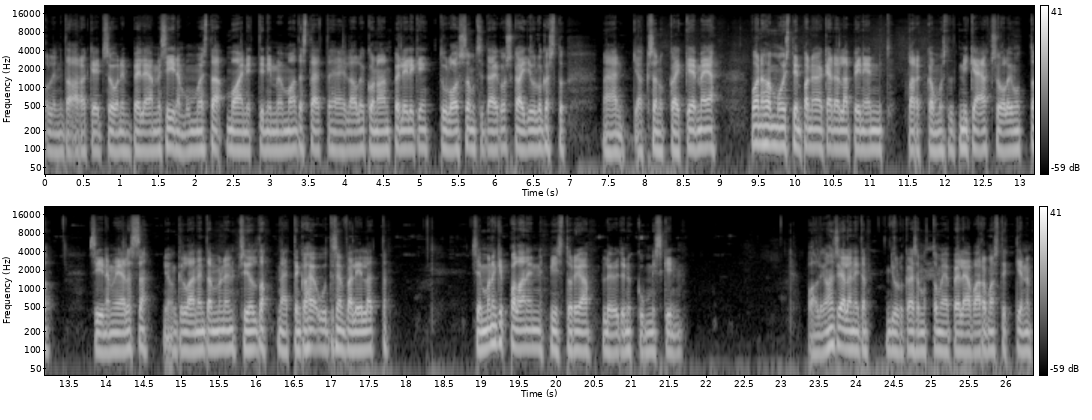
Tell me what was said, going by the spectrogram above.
oli niitä Arcade Zonein pelejä. Me siinä mun mielestä mainittiin nimenomaan tästä, että heillä oli Conan pelilikin tulossa, mutta sitä ei koskaan julkaistu. Mä en jaksanut kaikkea meidän vanhoja muistinpanoja käydä läpi, niin en nyt tarkkaan muista, että mikä jakso oli, mutta siinä mielessä jonkinlainen tämmöinen silta näiden kahden uutisen välillä, että semmoinenkin palanen historia löytynyt kummiskin. Paljonhan siellä niitä julkaisemattomia pelejä varmastikin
